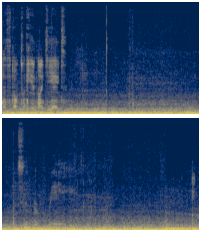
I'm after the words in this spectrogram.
left onto the A98. Super pretty. In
